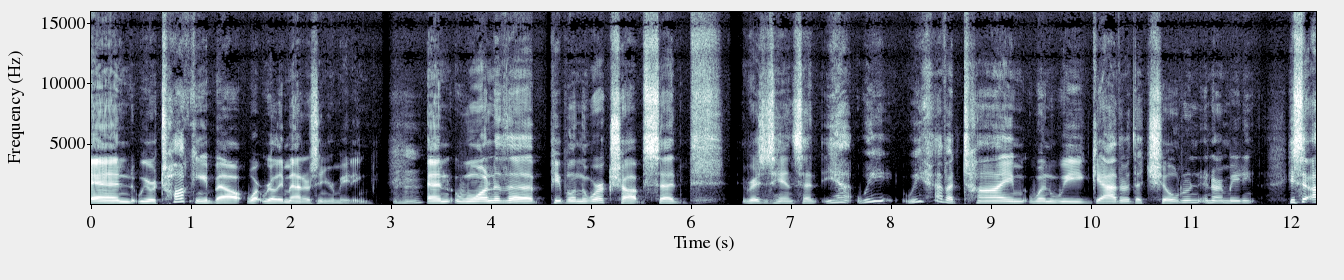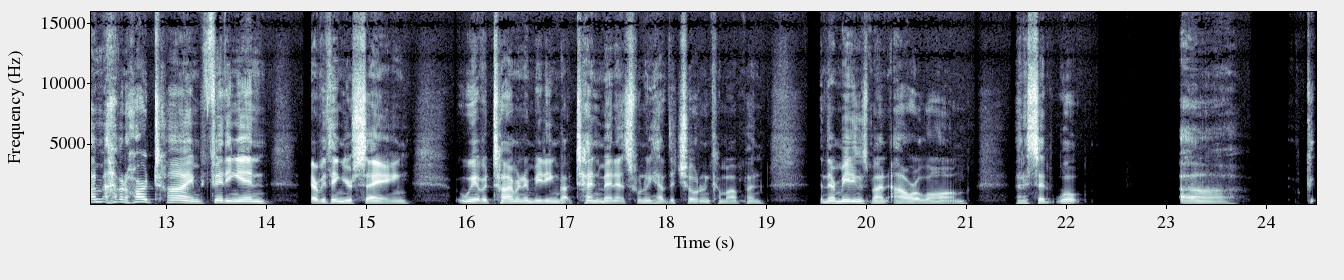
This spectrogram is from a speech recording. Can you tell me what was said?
and we were talking about what really matters in your meeting. Mhm. And one of the people in the workshop said, raised his hand and said, Yeah, we, we have a time when we gather the children in our meeting. He said, I'm having a hard time fitting in everything you're saying. We have a time in our meeting, about 10 minutes, when we have the children come up, and, and their meeting is about an hour long. And I said, Well, uh, c-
